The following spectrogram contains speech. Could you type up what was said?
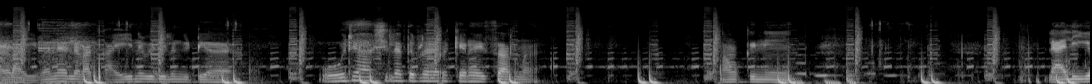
അടാ ഇവനല്ലടാ കൈന് വീടിലും കിട്ടിയ. ഒരു ആവശ്യമില്ലാത്ത പ്ലെയറൊക്കെയാണ് ഈ സാറിന്. നമുക്കിനി ലാലിക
